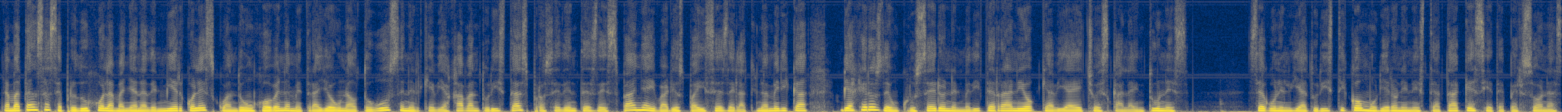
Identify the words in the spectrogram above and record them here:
La matanza se produjo la mañana del miércoles cuando un joven ametralló un autobús en el que viajaban turistas procedentes de España y varios países de Latinoamérica, viajeros de un crucero en el Mediterráneo que había hecho escala en Túnez. Según el guía turístico, murieron en este ataque siete personas.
